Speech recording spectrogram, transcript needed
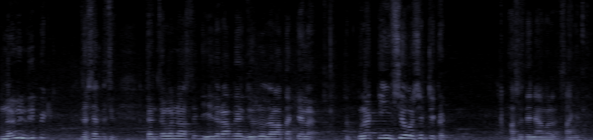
नवीन रिपीट जशाला तशी त्यांचं म्हणणं असतं की हे जर आपण जीर्णोद्धार आता केला तर पुन्हा तीनशे वर्ष टिकत असं त्यांनी आम्हाला सांगितलं.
